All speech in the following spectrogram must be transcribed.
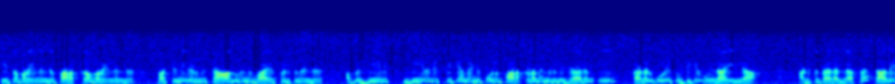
ചീത്ത പറയുന്നുണ്ട് പറക്കാൻ പറയുന്നുണ്ട്. പട്ടിണി കിടന്ന് ചാകുമെന്ന് ഭയപ്പെടുത്തുന്നുണ്ട്. അപ്പൊ ജീവി ജീവൻ രക്ഷിക്കാൻ വേണ്ടി പോലും പറക്കണം എന്നൊരു വിചാരം ഈ കടൽ കോഴിക്കുട്ടിക്ക് ഉണ്ടായില്ല. അടുത്ത പാരാഗ്രാഫ്. തലേ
